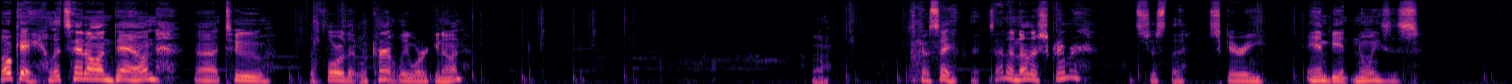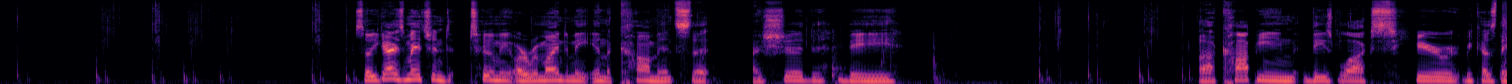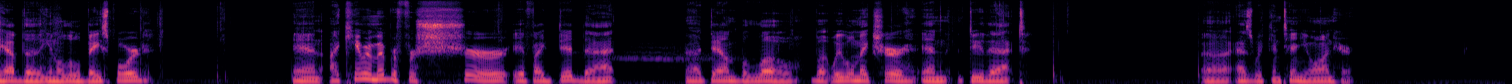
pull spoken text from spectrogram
Okay, let's head on down uh, to the floor that we're currently working on. Oh, I was going to say, is that another screamer? It's just the scary ambient noises. So you guys mentioned to me or reminded me in the comments that I should be uh, copying these blocks here because they have the, you know, little baseboard. And I can't remember for sure if I did that uh, down below, but we will make sure and do that uh, as we continue on here.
